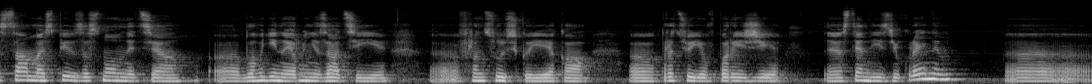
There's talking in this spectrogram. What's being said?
саме співзасновниця е, благодійної організації е, французької, яка е, працює в Парижі, е, Stand is е,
